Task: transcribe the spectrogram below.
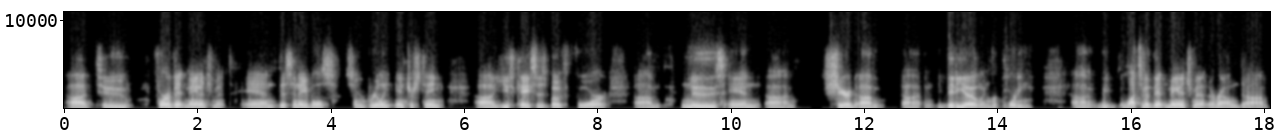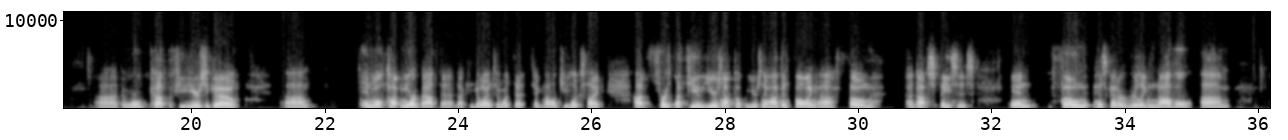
uh, to for event management. And this enables some really interesting uh, use cases, both for um, news and um, shared um, uh, video and reporting. Uh, we, lots of event management around the World Cup a few years ago. Um, and we'll talk more about that. And I can go into what that technology looks like. Uh, for a few years now, a couple years now, I've been following uh, Foam uh, dot spaces, and Foam has got a really novel um,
